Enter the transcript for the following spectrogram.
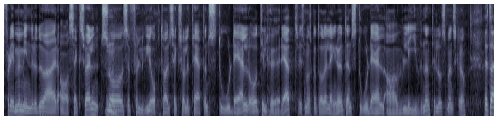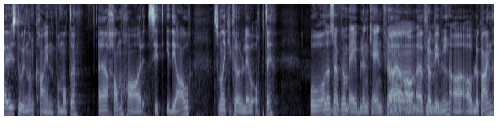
Fordi med mindre du er aseksuell, så selvfølgelig opptar seksualitet en stor del, og tilhørighet, hvis man skal ta det lenger ut, en stor del av livene til oss mennesker. Da. Dette er jo historien om Kain, på en måte. Eh, han har sitt ideal som han ikke klarer å leve opp til. Og da snakker vi om Abel and Kane fra, ja, ja, fra Bibelen, av Abel og Kain.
